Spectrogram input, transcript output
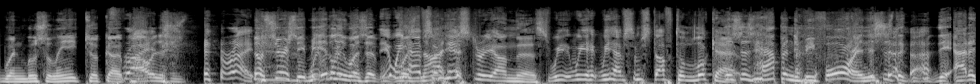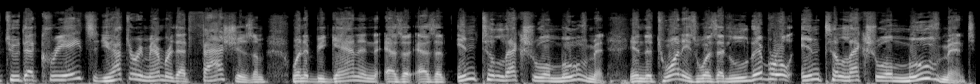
when Mussolini took uh, power, this is right. no seriously. Italy was a we was have some history on this. We we we have some stuff to look at. This has happened before, and this is the the attitude that creates it. You have to remember that fascism, when it began in, as a as an intellectual movement in the twenties, was a liberal intellectual movement.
